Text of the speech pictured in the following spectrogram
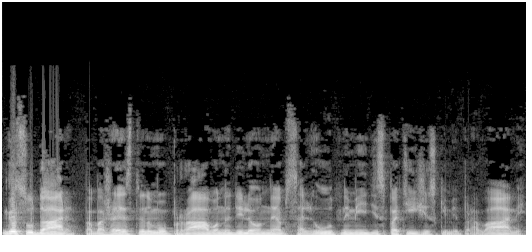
Государь, по божественному праву наделенный абсолютными и деспотическими правами,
